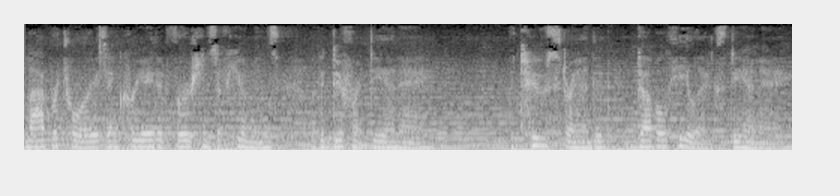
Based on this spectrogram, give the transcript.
laboratories and created versions of humans with a different DNA, the two-stranded double helix DNA.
